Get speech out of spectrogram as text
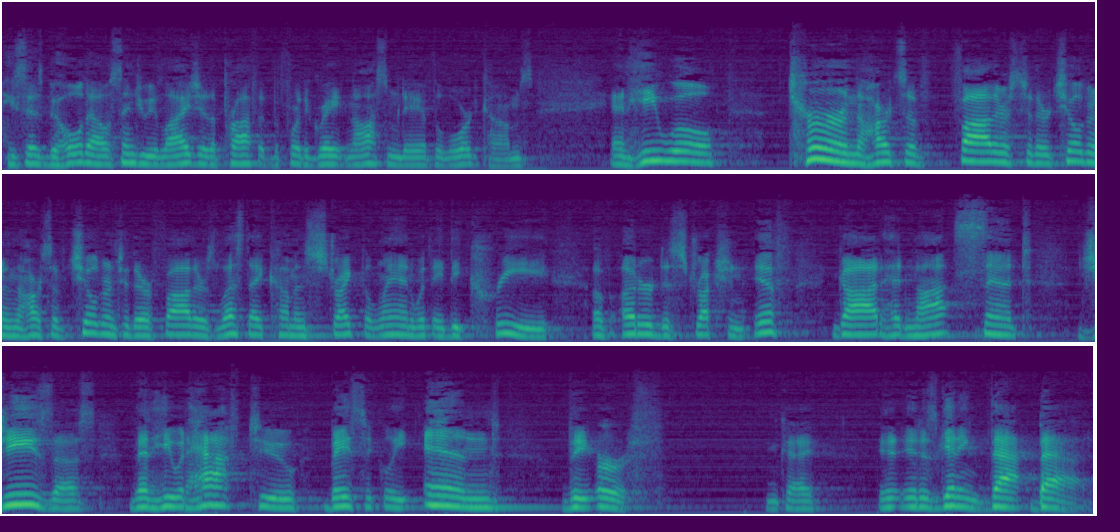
he says, Behold, I will send you Elijah the prophet before the great and awesome day of the Lord comes, and he will turn the hearts of fathers to their children and the hearts of children to their fathers, lest I come and strike the land with a decree of utter destruction. If God had not sent Jesus, then he would have to basically end the earth. Okay? It, it is getting that bad.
